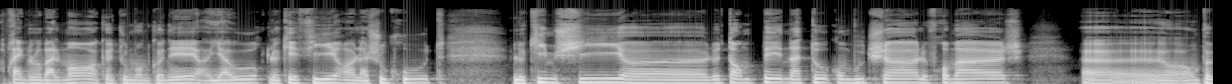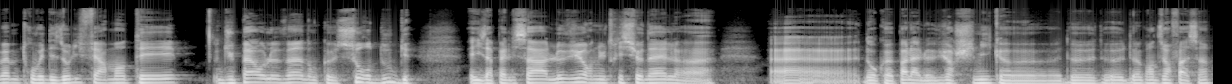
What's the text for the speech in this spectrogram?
Après, globalement, que tout le monde connaît, euh, yaourt, le kéfir, la choucroute, le kimchi, euh, le tempeh, natto, kombucha, le fromage. Euh, on peut même trouver des olives fermentées, du pain au levain, donc euh, sourdoug, et ils appellent ça levure nutritionnelle. donc pas la levure chimique de, de, de grande surface. Hein.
